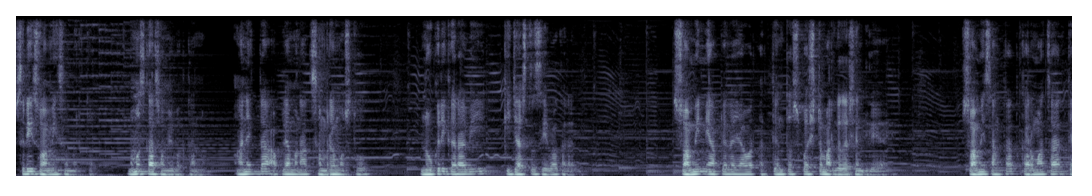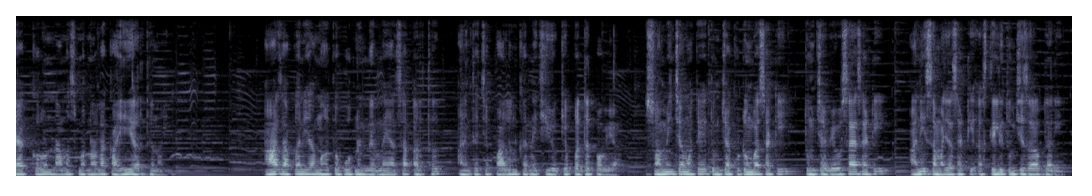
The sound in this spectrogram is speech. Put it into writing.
श्री स्वामी समर्थ. नमस्कार स्वामी भक्तांना. अनेकदा आपल्या मनात संभ्रम असतो. नोकरी करावी की जास्त सेवा करावी? स्वामींनी आपल्याला यावर अत्यंत स्पष्ट मार्गदर्शन दिले आहे. स्वामी सांगतात कर्माचा त्याग करून नामस्मरणाला काहीही अर्थ नाही. आज आपण या महत्त्वपूर्ण निर्णयाचा अर्थ आणि त्याचे पालन करण्याची योग्य पद्धत पाहूया. स्वामींच्या मते तुमच्या कुटुंबासाठी तुमच्या व्यवसायासाठी आणि समाजासाठी असलेली तुमची जबाबदारी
